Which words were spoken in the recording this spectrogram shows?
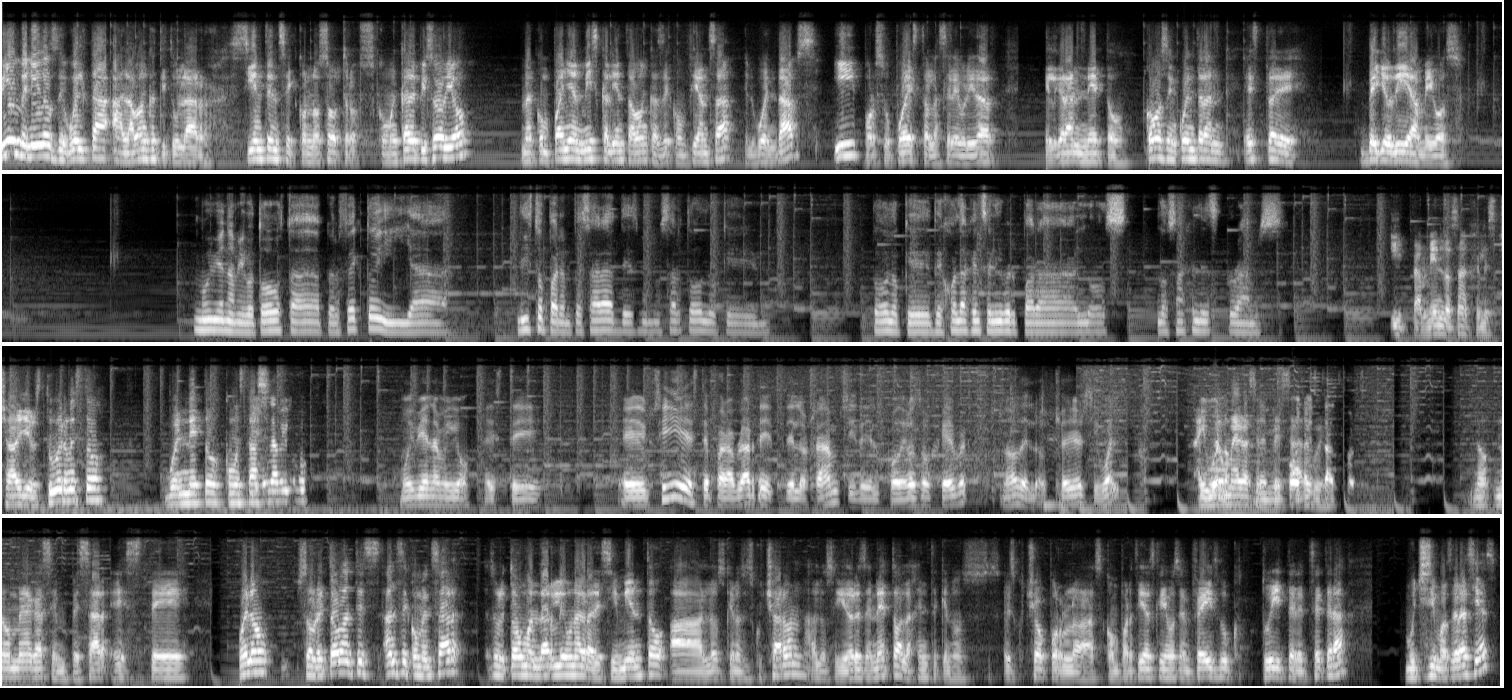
Bienvenidos de vuelta a la banca titular. Siéntense con nosotros. Como en cada episodio, me acompañan mis calientabancas de confianza, el buen Dabs y, por supuesto, la celebridad, el gran Neto. ¿Cómo se encuentran este bello día, amigos? Muy bien, amigo. Todo está perfecto y ya listo para empezar a desmenuzar todo lo que todo lo que dejó la agencia libre para los Los Ángeles Rams y también Los Ángeles Chargers. ¿Tú, Ernesto? Buen neto, ¿cómo estás? Bien, amigo. Muy bien, amigo. Este, eh, sí, este, para hablar de, los Rams y del poderoso Herbert, ¿no? De los Chargers igual. Ay, bueno, no me hagas empezar, güey. No, no me hagas empezar, este... Bueno, sobre todo antes, antes de comenzar, sobre todo mandarle un agradecimiento a los que nos escucharon, a los seguidores de Neto, a la gente que nos escuchó por las compartidas que vimos en Facebook, Twitter, etcétera. Muchísimas gracias.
